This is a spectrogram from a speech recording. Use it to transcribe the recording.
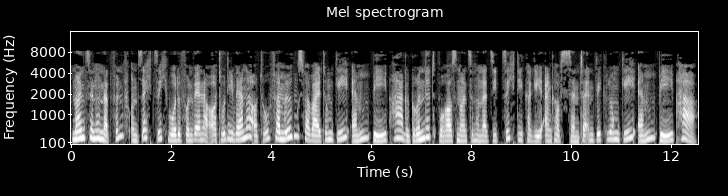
1965 wurde von Werner Otto die Werner Otto Vermögensverwaltung GmbH gegründet, woraus 1970 die KG Einkaufscenter Entwicklung GmbH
